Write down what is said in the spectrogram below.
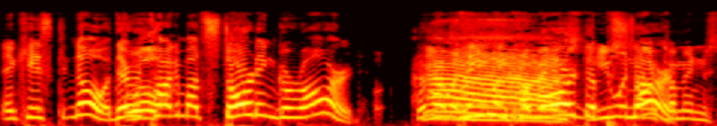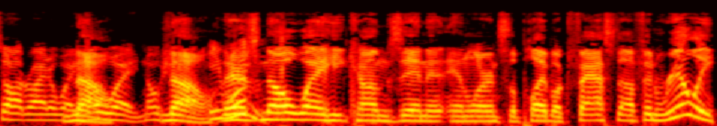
In case no, they were well, talking about starting Garrard. Remember, he would come in. He would start. not come in and start right away. No, no way. No, no. shot. There's wouldn't. no way he comes in and, and learns the playbook fast enough. And really,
